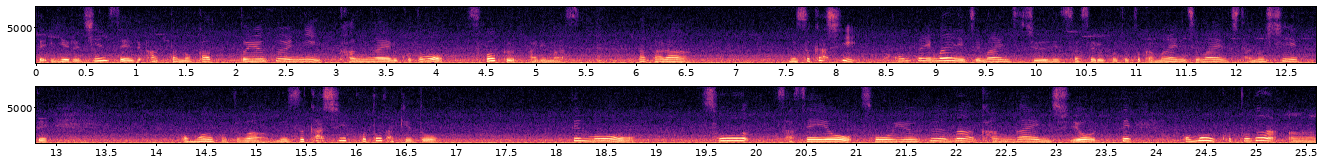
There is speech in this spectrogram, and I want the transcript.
て言える人生であったのかというふうに考えることもすごくあります。だから難しい。本当に毎日毎日充実させることとか毎日毎日楽しいって思うことは難しいことだけどでもそうさせようそういう風な考えにしようって思うことがあ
